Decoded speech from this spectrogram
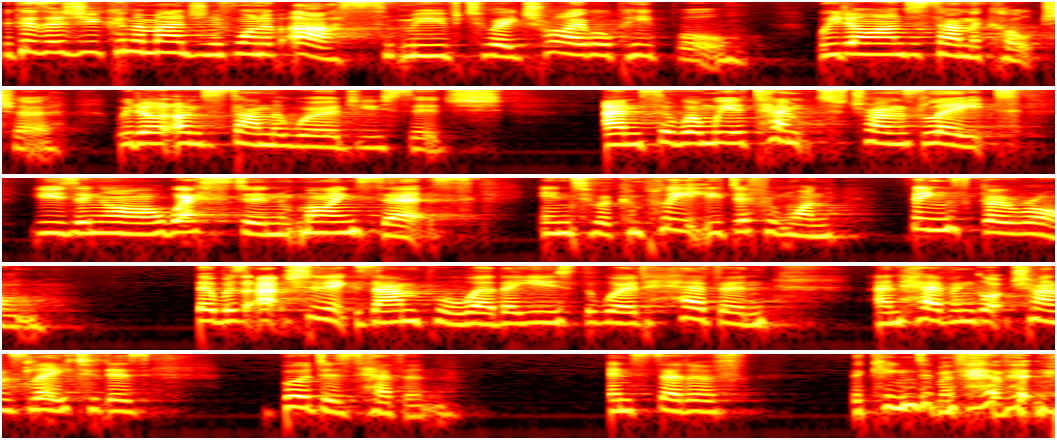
Because as you can imagine, if one of us moved to a tribal people, we don't understand the culture, we don't understand the word usage. And so when we attempt to translate using our Western mindsets into a completely different one, things go wrong. There was actually an example where they used the word heaven, and heaven got translated as Buddha's heaven instead of the kingdom of heaven.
